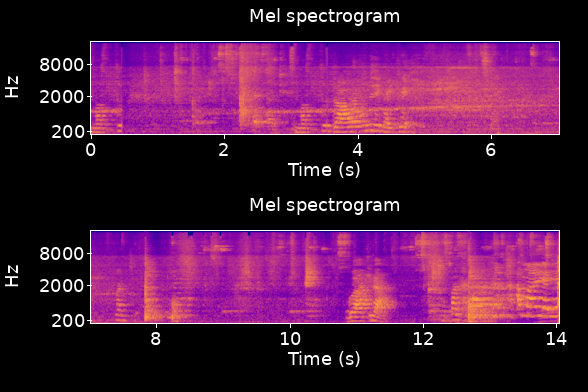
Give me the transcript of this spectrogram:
మస్తు మస్తు డ్రావర్ ఉంది నీకు అయితే మంచి అఖిల అమ్మాయి అయ్యే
